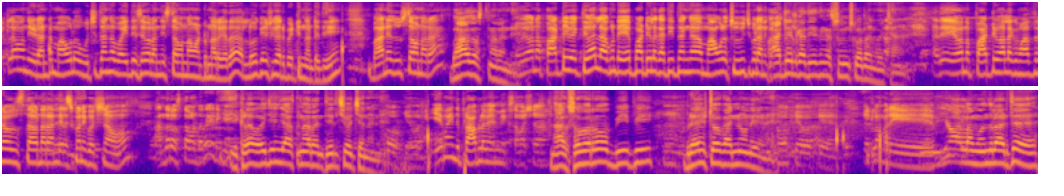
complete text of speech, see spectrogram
ఎట్లా ఉంది ఇక్కడ అంటే మామూలుగా ఉచితంగా వైద్య సేవలు అందిస్తా ఉన్నాం అంటున్నారు కదా లోకేష్ గారు పెట్టిందంట ఇది. బాగానే చూస్తా ఉన్నారా? బాగా చూస్తున్నారండి. నువ్వేమన్నా పార్టీ వ్యక్తివా? లేకుంటే ఏ పార్టీలకు అతీతంగా మామూలుగా చూపించుకోవడానికి పార్టీలకు అతీతంగా చూపించుకోవడానికి వచ్చాను. అదే ఏమన్నా పార్టీ వాళ్ళకి మాత్రం చూస్తా ఉన్నారని తెలుసుకొని వచ్చినాము. అందరూ వస్తూ ఉంటారా ఇక్కడ వైద్యం చేస్తున్నారని తెలిసి వచ్చానండి. ఏమైంది ప్రాబ్లం? ఏం మీకు సమస్య? నాకు షుగరు బీపీ బ్రెయిన్ స్ట్రోక్ అన్నీ ఉన్నాయండి. Okay okay. ఎట్లా మరి? విజయవాడలో మందులు ఆడితే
